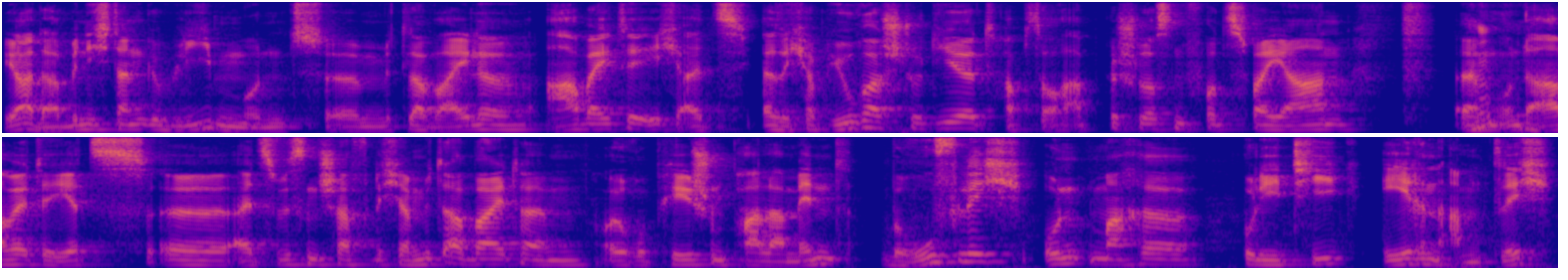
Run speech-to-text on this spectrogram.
ja, da bin ich dann geblieben und äh, mittlerweile arbeite ich als, also ich habe Jura studiert, habe es auch abgeschlossen vor zwei Jahren ähm, mhm. und arbeite jetzt äh, als wissenschaftlicher Mitarbeiter im Europäischen Parlament beruflich und mache Politik ehrenamtlich.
